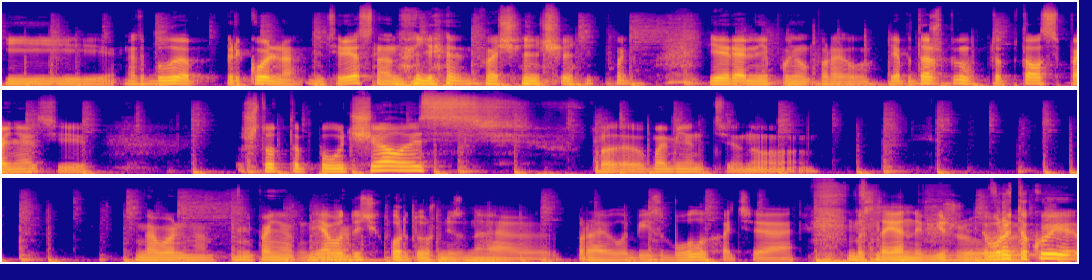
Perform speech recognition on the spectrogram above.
И это было прикольно, интересно, но я вообще ничего не понял. Я реально не понял правила. Я даже ну, пытался понять, и что-то получалось в моменте, но довольно непонятно. Я вот до сих пор тоже не знаю правила бейсбола, хотя постоянно вижу... Вроде такой,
